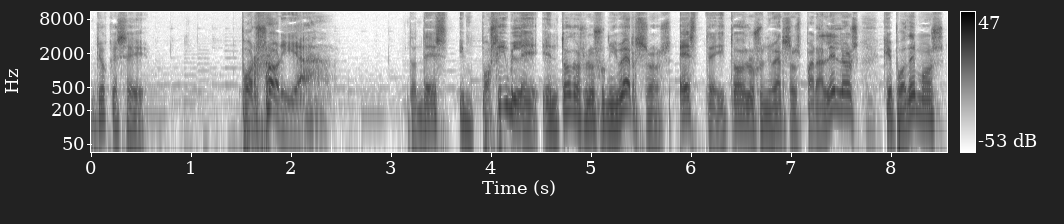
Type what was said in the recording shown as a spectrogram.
yo qué sé, por Soria donde es imposible en todos los universos, este y todos los universos paralelos, que Podemos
